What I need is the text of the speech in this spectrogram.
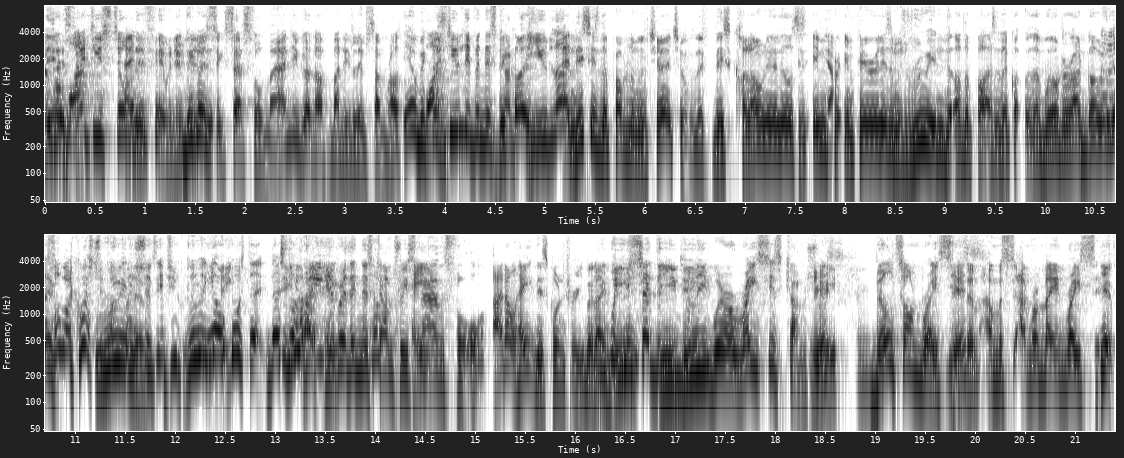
believe but it. why do you still And live here when you're clearly a successful man? You've got enough money to live somewhere else. Yeah, why do you live in this country because- you love? And this is the problem with Churchill. Like, this colonialism, this imp- Yeah. imperialism has ruined the other parts of the, co- the world around I'd No, that's not my question. My question them. is if you no, no, of course that, that's if not you I hate everything this country hate- stands for. I don't hate this country, but I well, do. you said that you, do- believe we're a racist country Yes. built on racism Yes. and, must, and remain racist. Yep.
